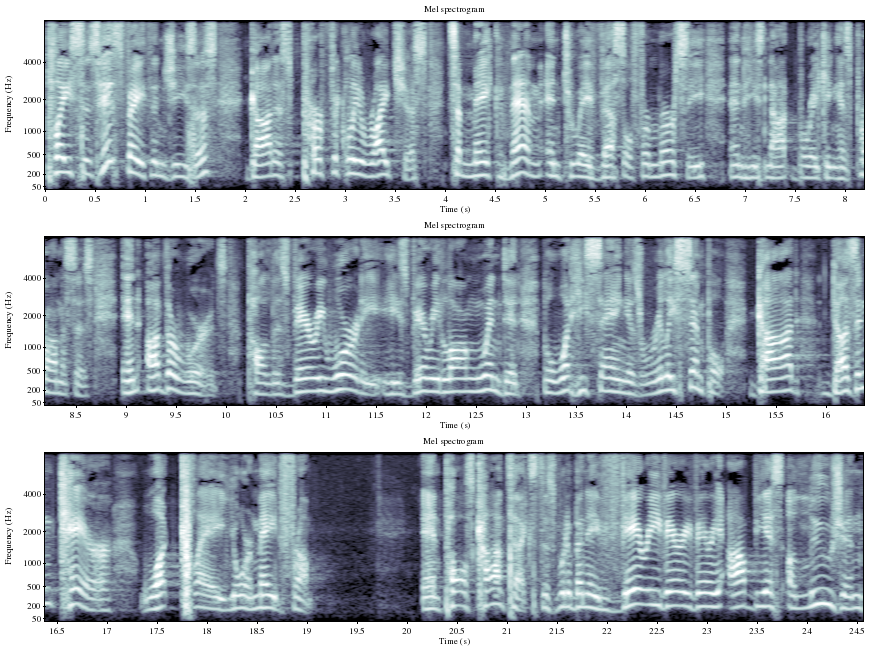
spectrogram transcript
places his faith in Jesus, God is perfectly righteous to make them into a vessel for mercy, and he's not breaking his promises. In other words, Paul is very wordy, he's very long winded, but what he's saying is really simple God doesn't care what clay you're made from in Paul's context, this would have been a very, very, very obvious allusion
